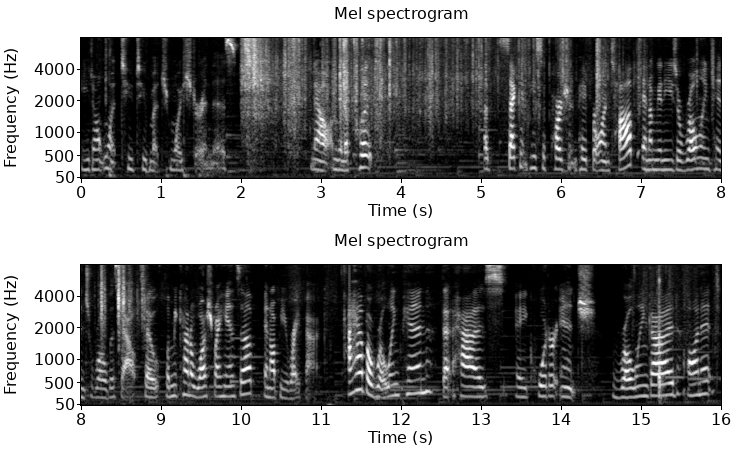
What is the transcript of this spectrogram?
you don't want too, too much moisture in this. Now I'm gonna put a second piece of parchment paper on top and I'm gonna use a rolling pin to roll this out. So let me kind of wash my hands up and I'll be right back. I have a rolling pin that has a quarter inch rolling guide on it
